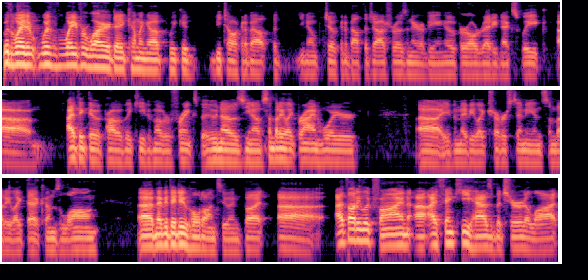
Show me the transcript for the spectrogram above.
with way with waiver wire day coming up, we could be talking about the you know joking about the Josh Rosen era being over already next week. Um, I think they would probably keep him over Franks, but who knows? You know, somebody like Brian Hoyer uh, even maybe like Trevor Siemian, somebody like that comes along. Uh, maybe they do hold on to him, but uh, I thought he looked fine. I think he has matured a lot.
